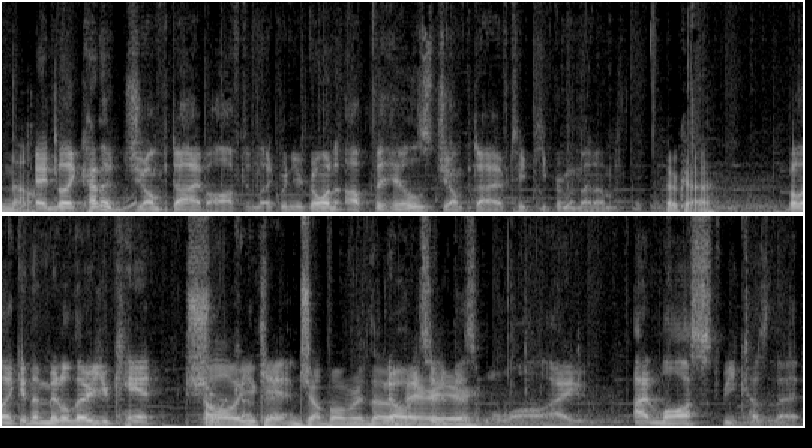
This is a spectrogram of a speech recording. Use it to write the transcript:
no. and like kind of jump dive often. Like when you're going up the hills, jump dive to keep your momentum. Okay. But like in the middle there, you can't. Oh, you can't that. jump over the No, it's an invisible wall. I I lost because of that.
